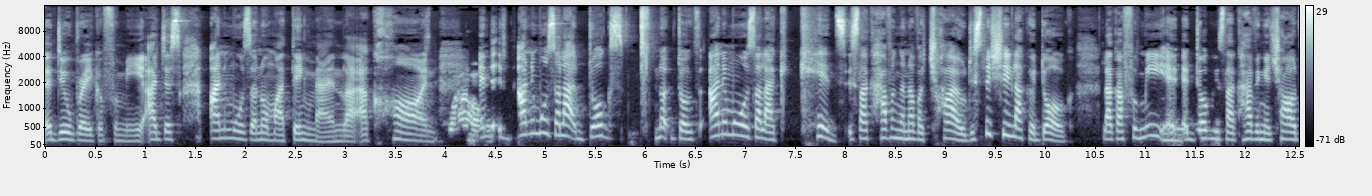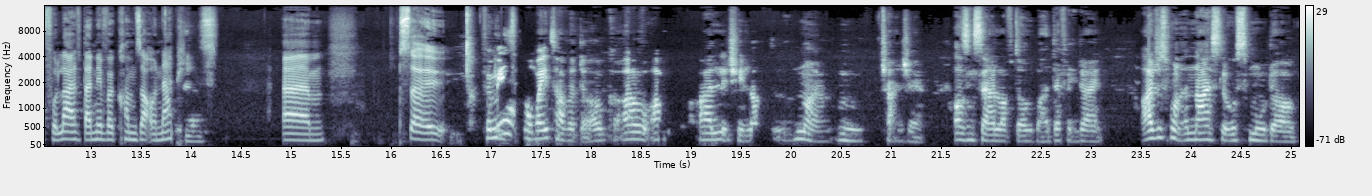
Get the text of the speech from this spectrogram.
a deal breaker for me. I just animals are not my thing, man. Like I can't. Wow. And animals are like dogs, not dogs. Animals are like kids. It's like having another child, especially like a dog. Like uh, for me, a, a dog is like having a child for life that never comes out on nappies. Um. So For me, I can't wait to have a dog. I, I, I literally love. No, mm, chatting shit. I was gonna say I love dogs, but I definitely don't. I just want a nice little small dog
